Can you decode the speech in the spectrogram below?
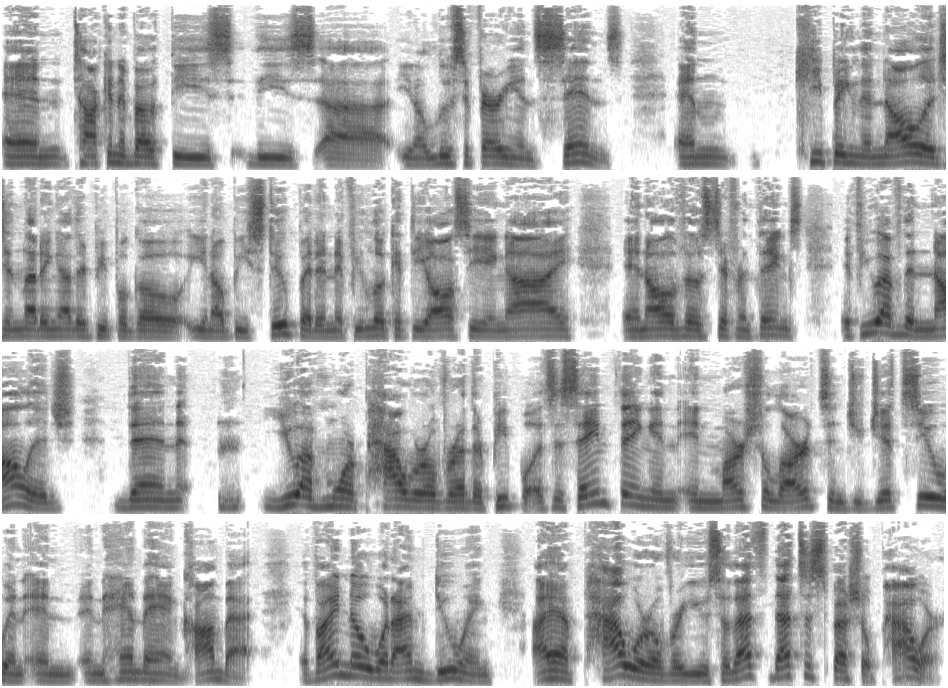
and talking about these these uh, you know Luciferian sins and keeping the knowledge and letting other people go you know be stupid. And if you look at the all-seeing eye and all of those different things if you have the knowledge then you have more power over other people. It's the same thing in in martial arts and jiu-jitsu and and, and hand-to-hand combat. If i know what i'm doing i have power over you. So that's that's a special power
